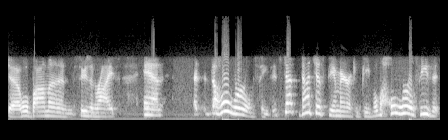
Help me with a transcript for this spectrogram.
show, Obama and Susan Rice. And uh, the whole world sees it. It's just not just the American people. The whole world sees it.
